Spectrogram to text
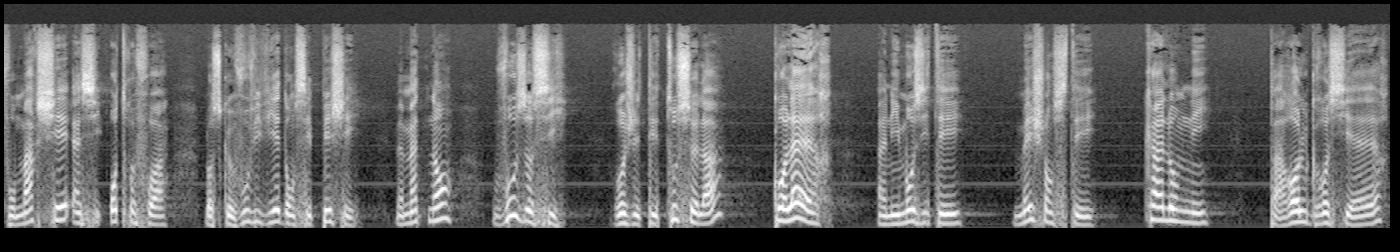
Vous marchiez ainsi autrefois lorsque vous viviez dans ces péchés. Mais maintenant, vous aussi, rejetez tout cela, colère, animosité, méchanceté, calomnie, paroles grossières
